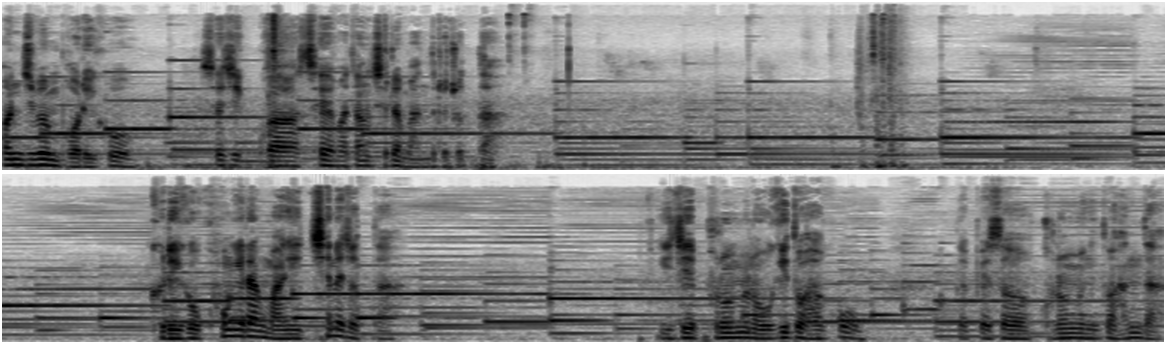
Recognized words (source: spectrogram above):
헌 집은 버리고 새 집과 새 화장실을 만들어줬다. 그리고 콩이랑 많이 친해졌다. 이제 부르면 오기도 하고 옆에서 그루밍도 한다.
